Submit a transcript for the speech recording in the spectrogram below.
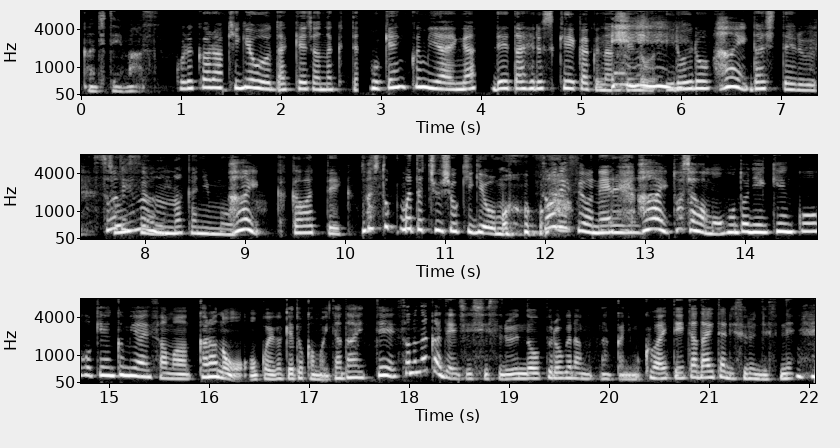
感じています。これから企業だけじゃなくて、保険組合がデータヘルス計画なんていうのをいろいろ出してる、えーはい、そういうのの中にも関わっていく。はい、そうするとまた中小企業も。そうですよね。えー、はい。当社はもう本当に健康保険組合様からのお声掛けとかもいただいて、その中で実施する運動プログラムなんかにも加えていただいたりするんですね。う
